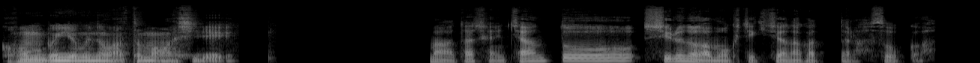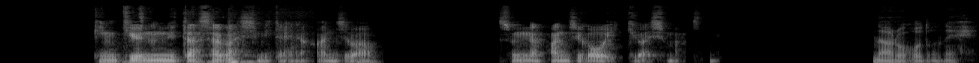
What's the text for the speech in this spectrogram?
本文読むのは後回しで、まあ、確かにちゃんと知るのが目的じゃなかったら、そうか。研究のネタ探しみたいな感じは、そんな感じが多い気がしますね。なるほどね。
